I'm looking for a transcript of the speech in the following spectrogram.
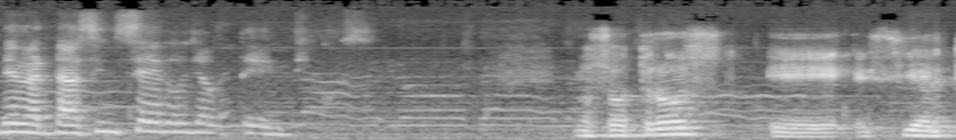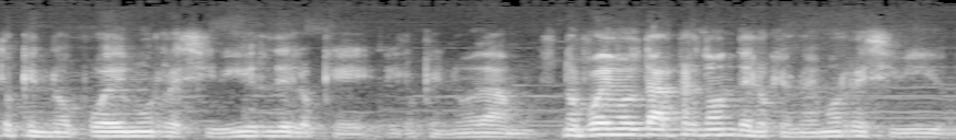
de verdad sinceros y auténticos. Nosotros eh, es cierto que no podemos recibir de lo, que, de lo que no damos. No podemos dar, perdón, de lo que no hemos recibido.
